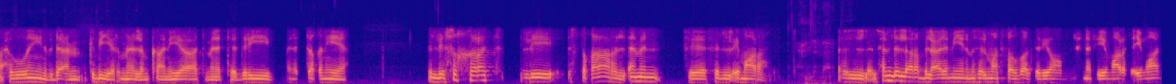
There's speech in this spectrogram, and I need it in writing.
محظوظين بدعم كبير من الإمكانيات من التدريب من التقنية اللي سخرت لاستقرار الأمن في في الاماره الحمد لله رب العالمين مثل ما تفضلت اليوم نحن في إمارة أيمان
